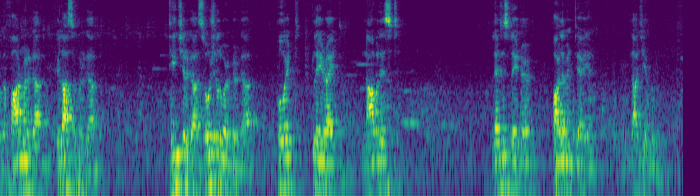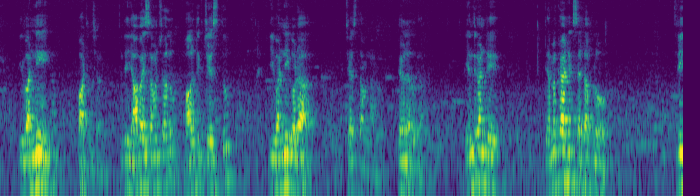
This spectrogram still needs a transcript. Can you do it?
ఒక ఫార్మర్గా ఫిలాసఫర్గా టీచర్గా సోషల్ వర్కర్గా poet playwright novelist legislator parliamentarian రాజ్యగురు ఇవన్నీ పాటించారు. అంటే యాభై సంవత్సరాలు పాలిటిక్స్ చేస్తూ ఇవన్నీ కూడా చేస్తూ ఉన్నారు పేలల్గా ఎందుకంటే డెమోక్రాటిక్ సెటప్లో త్రీ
